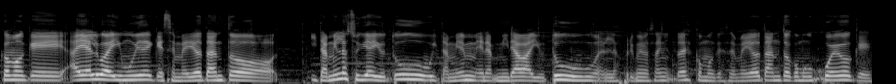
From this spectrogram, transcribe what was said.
Como que hay algo ahí muy de que se me dio tanto. Y también lo subí a YouTube y también miraba YouTube en los primeros años. Entonces, como que se me dio tanto como un juego que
